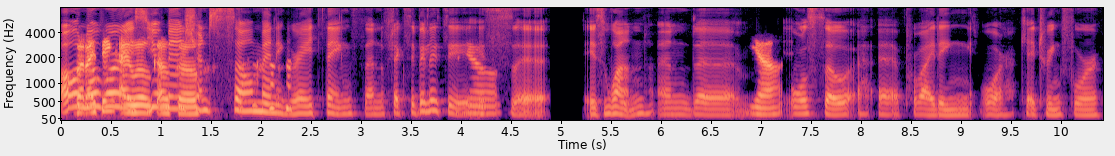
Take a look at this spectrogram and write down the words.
Oh, but no I think worries. I will, you I'll mentioned go. so many great things, and flexibility Yeah. is uh, is one, and uh, yeah. also uh, providing or catering for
